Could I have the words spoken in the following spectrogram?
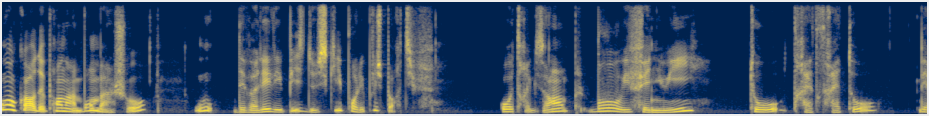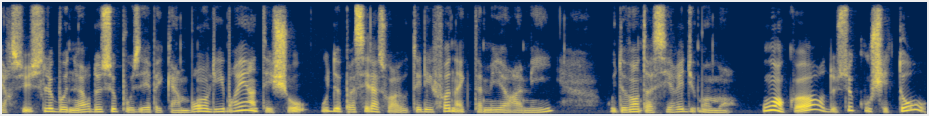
ou encore de prendre un bon bain chaud, ou d'évaler les pistes de ski pour les plus sportifs. Autre exemple, bon, il fait nuit, tôt, très très tôt, versus le bonheur de se poser avec un bon libre et un thé chaud, ou de passer la soirée au téléphone avec ta meilleure amie, ou devant ta série du moment, ou encore de se coucher tôt,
